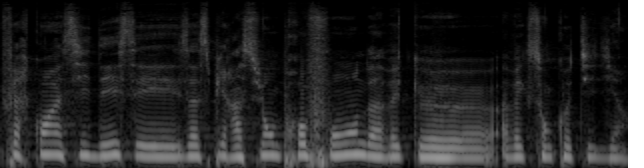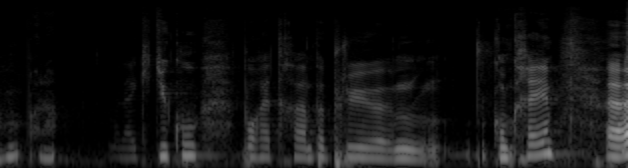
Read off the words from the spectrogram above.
faire coïncider ses aspirations profondes avec, euh, avec son quotidien. Voilà. voilà. qui du coup, pour être un peu plus euh, concret, euh,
